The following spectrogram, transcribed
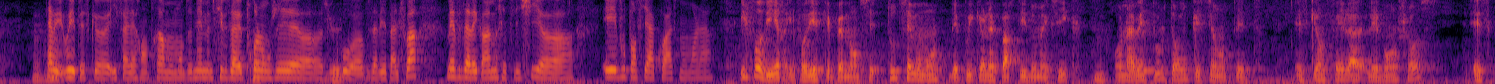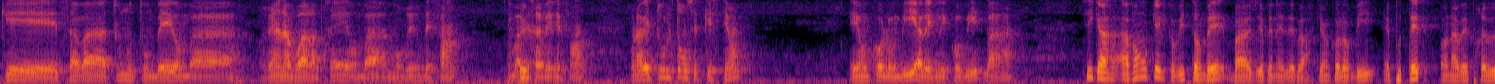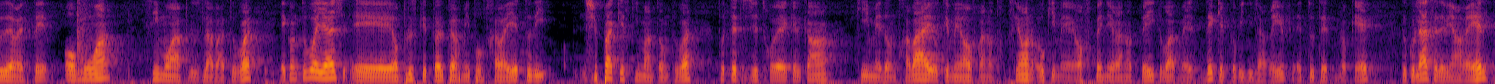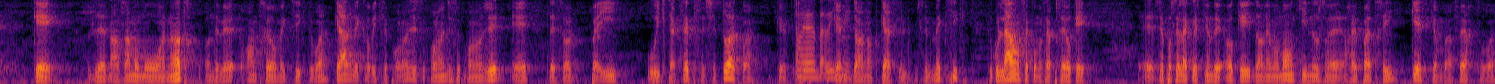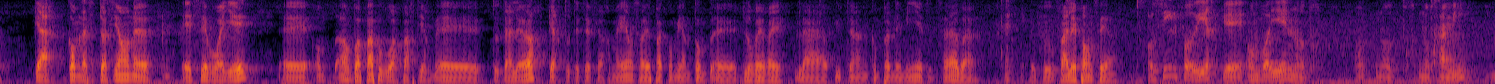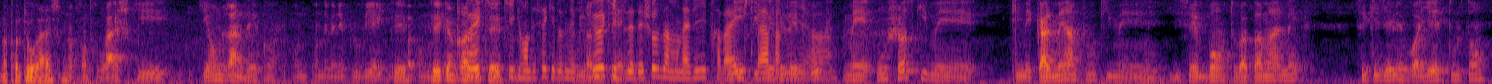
Ah oui, oui, parce qu'il fallait rentrer à un moment donné, même si vous avez prolongé, euh, du coup, euh, vous n'aviez pas le choix, mais vous avez quand même réfléchi. euh, et vous pensiez à quoi à ce moment-là? Il faut dire, il faut dire que pendant tous ces moments, depuis qu'on est parti du Mexique, on avait tout le temps une question en tête. Est-ce qu'on fait la- les bonnes choses? Est-ce que ça va tout nous tomber? On va rien avoir après? On va mourir de faim? On va crever de faim? On avait tout le temps cette question. Et en Colombie, avec les Covid, bah, Si, car avant que le Covid tombait, bah, je venais de débarquer en Colombie et peut-être on avait prévu de rester au moins six mois plus là-bas, tu vois. Et quand tu voyages et en plus que tu as le permis pour travailler, tu dis, je sais pas qu'est-ce qui m'attend, tu vois. Peut-être j'ai trouvé quelqu'un qui me donne travail ou qui m'offre une autre option ou qui m'offre venir à notre pays, tu vois. Mais dès que le Covid il arrive et tout est bloqué, du coup là, ça devient réel que dans un moment ou un autre, on devait rentrer au Mexique, tu vois, car le Covid s'est prolongé, s'est prolongé, s'est prolongé, et le seul pays où ils t'acceptent, c'est chez toi, quoi. Que- Ouais, bah oui, que oui. Dans notre cas, c'est le, c'est le Mexique. Du coup, là, on s'est commencé à penser, OK, euh, c'est posé la question de, OK, dans le moment qui nous ré- répatrie, qu'est-ce qu'on va faire, tu vois? Car comme la situation euh, euh, s'est voyée, euh, on ne va pas pouvoir partir euh, tout à l'heure, car tout était fermé, on ne savait pas combien de temps euh, durerait la putain de pandémie et tout ça. Bah, donc, il fallait penser à aussi il faut dire qu'on voyait notre, notre, notre ami, notre entourage. notre entourage qui, qui ont grandi, quoi. On, on devenait plus vieille, je sais C'est pas dire. qu'on Oui, grandissait. qui, qui grandissait, qui devenait On plus vieux, qui faisait des choses, à mon avis, travail, Oui, tout qui ça, faisait famille. des trucs, euh, mais une chose qui me, qui me calmait un peu, qui me disait bon, tu vas pas mal, mec, c'est que je les voyais tout le temps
